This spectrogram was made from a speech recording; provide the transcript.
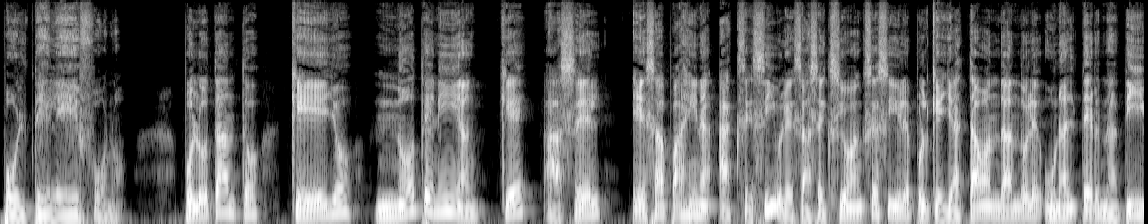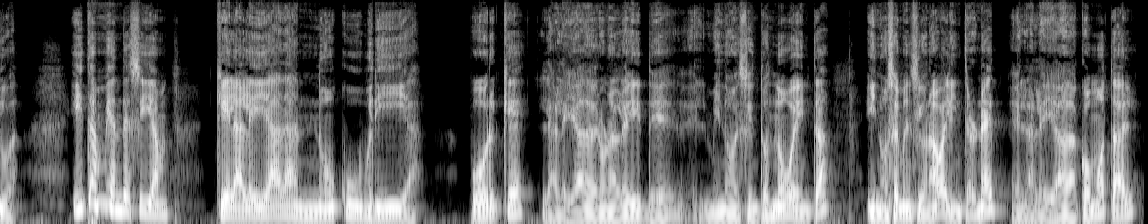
por teléfono. Por lo tanto, que ellos no tenían que hacer esa página accesible, esa sección accesible, porque ya estaban dándole una alternativa. Y también decían que la ley ADA no cubría, porque la ley ADA era una ley de 1990 y no se mencionaba el Internet en la ley ADA como tal.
